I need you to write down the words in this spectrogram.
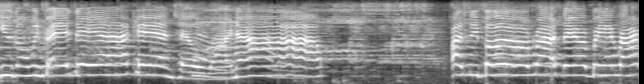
You're going crazy, I can tell by now. I see butter right there, be right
